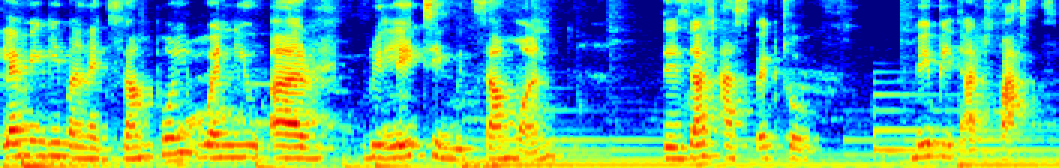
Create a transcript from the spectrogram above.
Let me give an example. When you are relating with someone, there's that aspect of maybe at first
